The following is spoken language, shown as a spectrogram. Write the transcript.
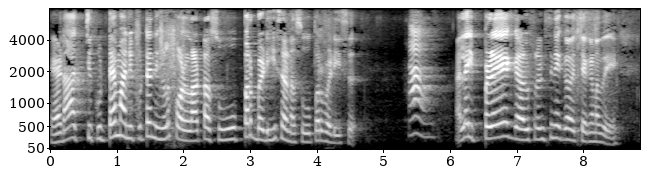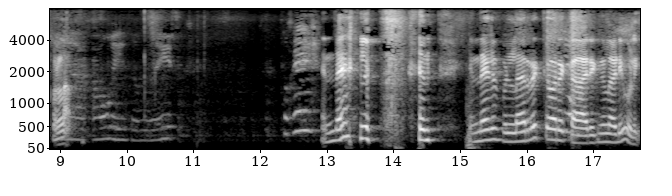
എടാ അച്ചുക്കുട്ടെ മനുക്കുട്ടെ നിങ്ങൾ കൊള്ളാട്ടോ. സൂപ്പർ ബഡീസ് ആണ് സൂപ്പർ ബഡീസ്? അല്ല ഇപ്പോഴേ ഗേൾ ഫ്രണ്ട്സിനെയൊക്കെ വെച്ചേക്കണതേ. കൊള്ളാം. എന്തായാലും എന്തായാലും പിള്ളേരുടെ ഒക്കെ ഓരോ കാര്യങ്ങൾ അടിപൊളി.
